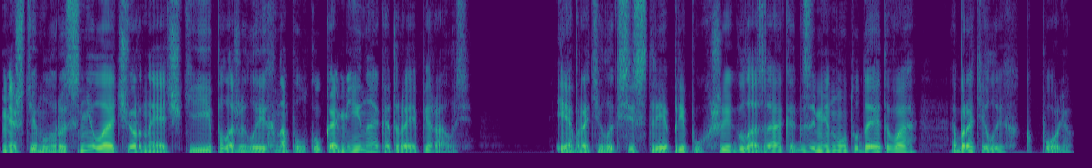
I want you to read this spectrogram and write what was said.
Меж тем Лора сняла черные очки и положила их на полку камина, которая опиралась, и обратила к сестре припухшие глаза, как за минуту до этого обратила их к полю.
